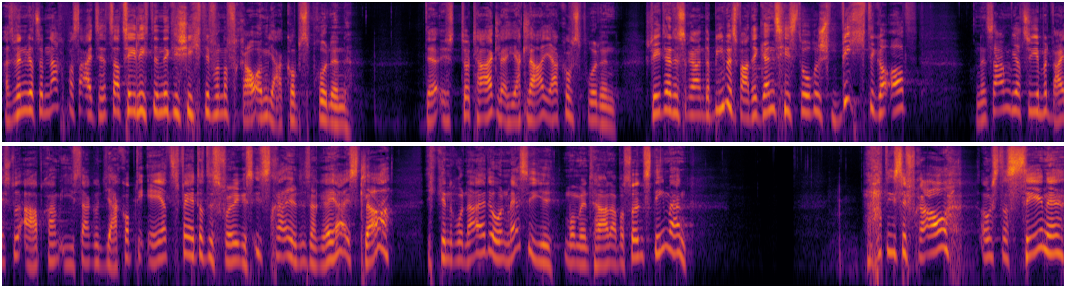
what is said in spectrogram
Also wenn wir zum Nachbar sagen, jetzt erzähle ich dir eine Geschichte von einer Frau am Jakobsbrunnen. Der ist total klar. Ja klar, Jakobsbrunnen. Steht ja das sogar in der Bibel. Es war ein ganz historisch wichtiger Ort und dann sagen wir zu jemandem, weißt du, Abraham, Isaac und Jakob, die Erzväter des Volkes Israel. Die sagen, ja, ja, ist klar. Ich kenne Ronaldo und Messi momentan, aber sonst niemand. Da hat diese Frau aus der Szene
